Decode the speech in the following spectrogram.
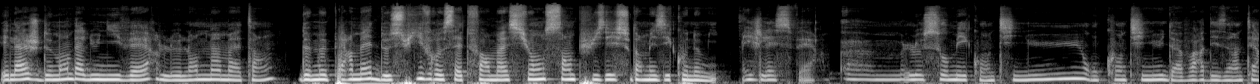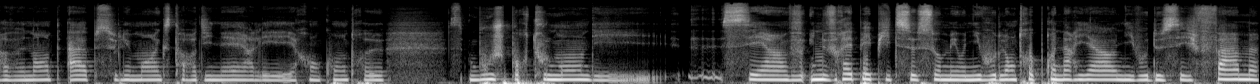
Et là, je demande à l'univers le lendemain matin de me permettre de suivre cette formation sans puiser dans mes économies et je laisse faire. Euh, le sommet continue, on continue d'avoir des intervenantes absolument extraordinaires, les rencontres bougent pour tout le monde et c'est une vraie pépite ce sommet au niveau de l'entrepreneuriat, au niveau de ces femmes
